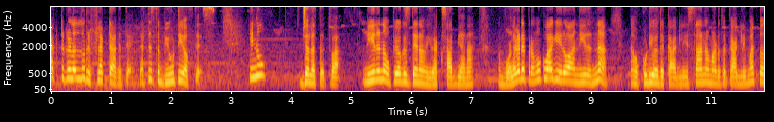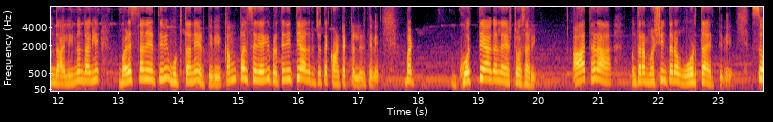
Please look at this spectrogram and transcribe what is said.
ಆ್ಯಕ್ಟ್ಗಳಲ್ಲೂ ರಿಫ್ಲೆಕ್ಟ್ ಆಗುತ್ತೆ. That is the beauty of this ಇನ್ನು ಜಲತತ್ವ. ನೀರನ್ನು ಉಪಯೋಗಿಸ್ದೆ ನಾವು ಇರೋಕ್ಕೆ ಸಾಧ್ಯನಾ? ಒಳಗಡೆ ಪ್ರಮುಖವಾಗಿ ಇರೋ ಆ ನೀರನ್ನು ನಾವು ಕುಡಿಯೋದಕ್ಕಾಗಲಿ, ಸ್ನಾನ ಮಾಡೋದಕ್ಕಾಗಲಿ, ಮತ್ತೊಂದಾಗಲಿ, ಇನ್ನೊಂದಾಗಲಿ ಬಳಸ್ತಾನೆ ಇರ್ತೀವಿ, ಮುಟ್ತಾನೆ ಇರ್ತೀವಿ. ಕಂಪಲ್ಸರಿಯಾಗಿ ಪ್ರತಿನಿತ್ಯ ಅದ್ರ ಜೊತೆ ಕಾಂಟ್ಯಾಕ್ಟಲ್ಲಿ ಇರ್ತೀವಿ ಬಟ್ ಗೊತ್ತೇ ಆಗಲ್ಲ ಎಷ್ಟೋ ಸಾರಿ. ಆ ಥರ ಒಂಥರ ಮಷಿನ್ ಥರ ಓಡ್ತಾ ಇರ್ತೀವಿ. ಸೊ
